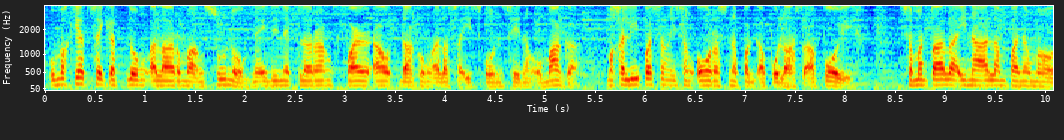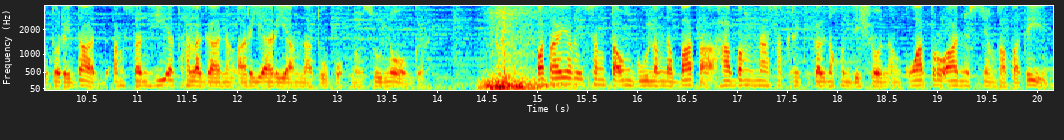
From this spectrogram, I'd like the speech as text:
Umakyat sa ikatlong alarma ang sunog na idineklarang fire out dakong alas 6.11 ng umaga, makalipas ang isang oras na pag-apula sa apoy. Samantala inaalam pa ng mga otoridad ang sanhi at halaga ng ari-ari ang natupok ng sunog. Patay ang isang taong gulang na bata habang nasa kritikal na kondisyon ang 4 anyos niyang kapatid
